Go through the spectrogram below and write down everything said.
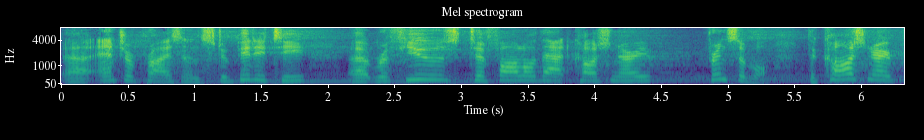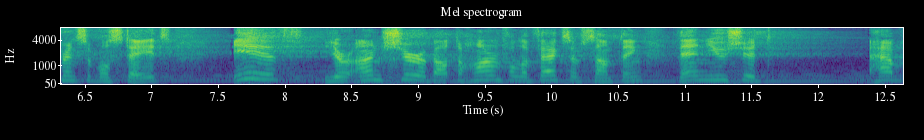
uh, enterprise and stupidity, uh, refuse to follow that cautionary principle. The cautionary principle states if you're unsure about the harmful effects of something, then you should have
